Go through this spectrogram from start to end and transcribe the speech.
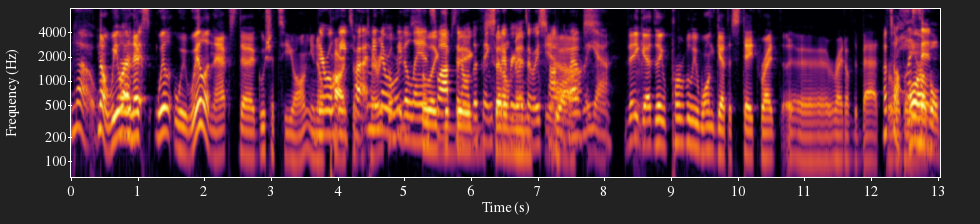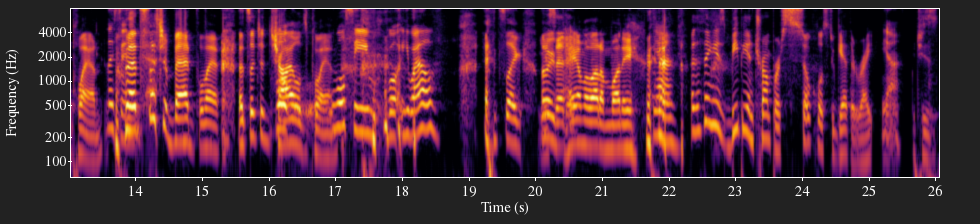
no No, we'll For the- annex. We'll, we will annex the Gush Etzion. You know, there will be parts pa- of the i mean there will be the territories. land So, like, the swaps and all the big things that everyone's settlement always Yeah. talking about blocks. but yeah They get. They probably won't get a state right, uh, right off the bat. That's probably. a horrible Listen, plan. listen, That's such a bad plan. That's such a child's Well, plan. we'll see well well it's like let You me pay it. him a lot of money. yeah But the thing is, Bibi and Trump are so close together, right? yeah Which is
